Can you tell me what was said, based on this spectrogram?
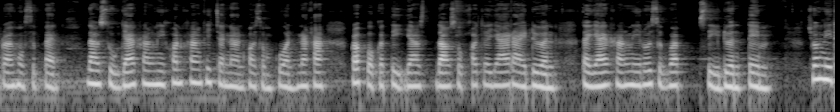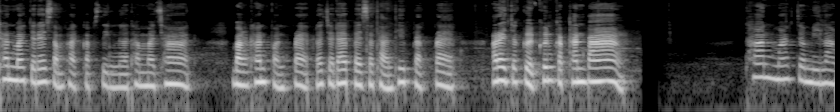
2568 ดาวศุกย้ายครั้งนี้ค่อนข้างที่จะนานพอสมควรนะคะ เพราะปกติยาวดาวศุกเขาจะย้ายรายเดือน แต่ย้ายครั้งนี้รู้สึกว่า 4 เดือนเต็ม ช่วงนี้ท่านมักจะได้สัมผัสกับสิ่งเหนือธรรมชาติ บางท่านฝันแปลกและจะได้ไปสถานที่แปลกๆ อะไรจะเกิดขึ้นกับท่านบ้าง ท่านมักจะมีลาง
